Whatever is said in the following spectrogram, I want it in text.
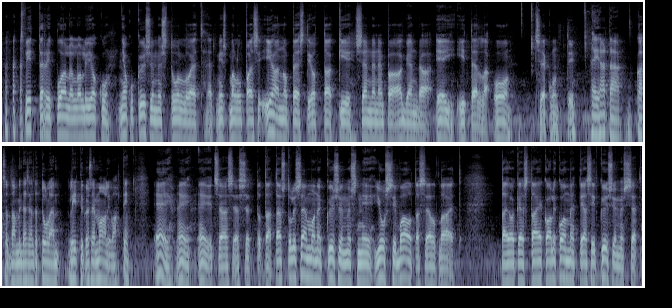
Twitterin puolella oli joku, joku kysymys tullut, että, että mistä mä lupaisin ihan nopeasti ottaa kiinni, sen enempää agendaa ei itellä ole sekunti. Ei hätää, katsotaan mitä sieltä tulee. Liittyykö se maalivahtiin? Ei, ei, ei itse asiassa. Että, tota, tässä tuli semmoinen kysymys niin Jussi Valtaselta, että tai oikeastaan eka oli kommentti ja siitä kysymys, että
